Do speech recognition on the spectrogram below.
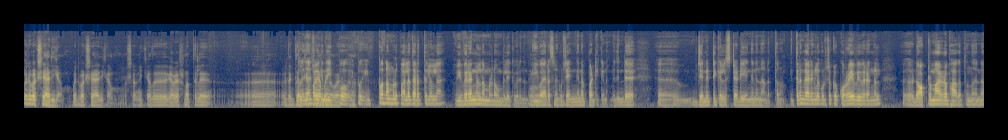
ഒരു പക്ഷേ ആയിരിക്കാം. ഒരു പക്ഷേ ആയിരിക്കാം. പക്ഷെ എനിക്കത് ഗവേഷണത്തിൽ ഞാൻ ചോദിക്കുന്നത് ഇപ്പോൾ ഇപ്പോൾ ഇപ്പോൾ നമ്മൾ പലതരത്തിലുള്ള വിവരങ്ങൾ നമ്മളുടെ മുമ്പിലേക്ക് വരുന്നുണ്ട്. ഈ വൈറസിനെ കുറിച്ച് എങ്ങനെ പഠിക്കണം? ഇതിന്റെ ജനറ്റിക്കൽ സ്റ്റഡി എങ്ങനെ നടത്തണം? ഇത്തരം കാര്യങ്ങളെക്കുറിച്ചൊക്കെ കുറേ വിവരങ്ങൾ ഡോക്ടർമാരുടെ ഭാഗത്തു നിന്ന് തന്നെ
